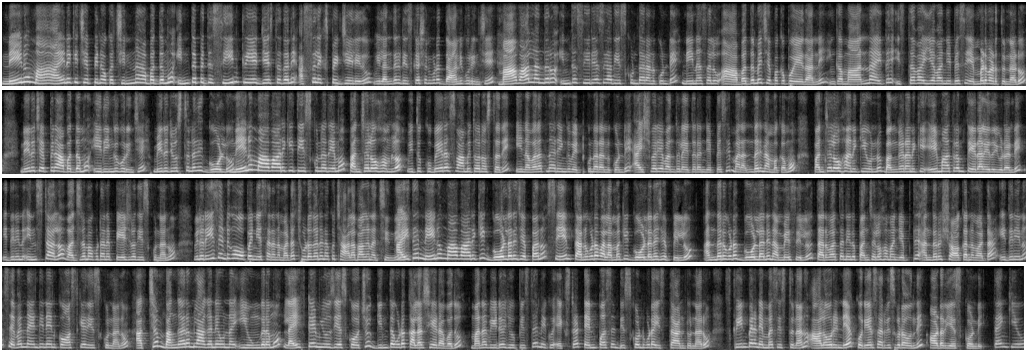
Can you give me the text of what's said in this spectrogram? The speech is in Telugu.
నేను మా ఆయనకి చెప్పిన ఒక చిన్న అబద్ధము ఇంత పెద్ద సీన్ క్రియేట్ చేస్తుందని అస్సలు ఎక్స్పెక్ట్ చేయలేదు. వీళ్ళందరి డిస్కషన్ కూడా దాని గురించే. మా వాళ్ళందరూ ఇంత సీరియస్గా తీసుకుంటారనుకుంటే నేను అసలు ఆ అబద్ధమే చెప్పకపోయేదాన్ని. ఇంకా మా అన్న అయితే ఇస్తావా ఇయ్యవా అని చెప్పేసి ఎంబడి పడుతున్నాడు. నేను చెప్పిన అబద్ధము ఈ రింగ్ గురించే. మీరు చూస్తున్నది గోల్డ్. నేను మా వారికి తీసుకున్నదేమో పంచలోహంలో విత్ కుబేర స్వామితోనొస్తుంది ఈ నవరత్న రింగ్ పెట్టుకున్నారనుకోండి ఐశ్వర్యవంతులైతారని చెప్పేసి మనందరి నమ్మకము. పంచలోహానికి ఉన్న బంగారానికి ఏ మాత్రం తేడా లేదు చూడండి. ఇది నేను ఇన్స్టాలో వజ్రమకుట అనే పేజ్లో తీసుకున్నాను. వీళ్ళు రీసెంట్గా ఓపెన్ చేశారనమాట చూడగానే నాకు చాలా బాగా నచ్చింది. అయితే నేను మా వారికి గోల్డ్ అని చెప్పాను. సేమ్ తను కూడా వాళ్ళ అమ్మకి గోల్డ్ అనే చెప్పిల్లు అందరూ కూడా గోల్డ్ అని నమ్మేసిల్లు తర్వాత నేను పంచలోహం అని చెప్తే అందరూ షాక్ అన్నమాట. ఇది నేను సెవెన్ నైన్టీ నైన్ కాస్ట్ కే తీసుకున్నాను. అచ్చం బంగారం లాగానే ఉన్న ఈ ఉంగరము లైఫ్ టైం యూజ్ చేసుకోవచ్చు. గింత కూడా కలర్ షేడ్ అవ్వదు. మన వీడియో చూపిస్తే మీకు ఎక్స్ట్రా టెన్ పర్సెంట్ డిస్కౌంట్ కూడా ఇస్తా అంటున్నారు. స్క్రీన్ పైన నెంబర్స్ ఇస్తున్నాను. All over India courier service కూడా ఉంది. ఆర్డర్ చేసుకోండి. Thank you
